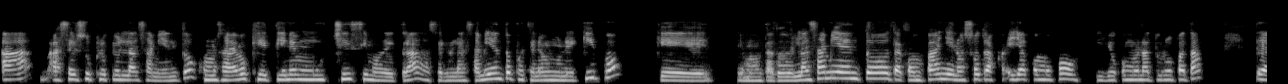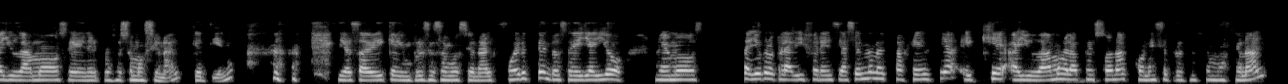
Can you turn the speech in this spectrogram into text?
a hacer sus propios lanzamientos. Como sabemos que tienen muchísimo detrás de hacer un lanzamiento, pues tenemos un equipo que te monta todo el lanzamiento, te acompaña y nosotras, ella como coach y yo como naturópata, te ayudamos en el proceso emocional que tiene. ya sabéis que hay un proceso emocional fuerte, entonces ella y yo nos yo creo que la diferenciación de nuestra agencia es que ayudamos a las personas con ese proceso emocional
